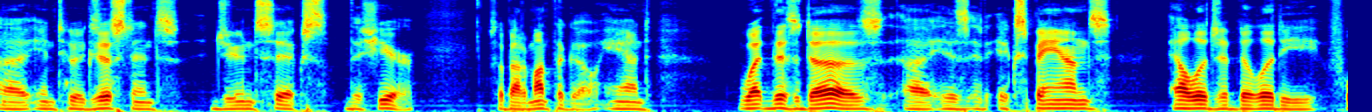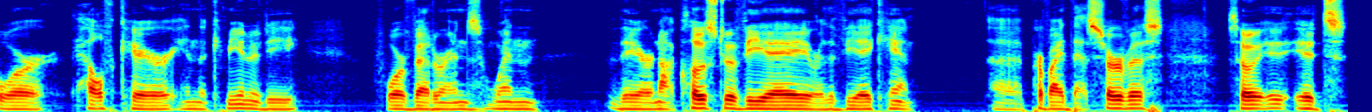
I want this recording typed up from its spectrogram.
uh, into existence June 6th this year, so about a month ago. And what this does uh, is it expands eligibility for health care in the community for veterans when they are not close to a VA or the VA can't uh, provide that service. So it, it's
